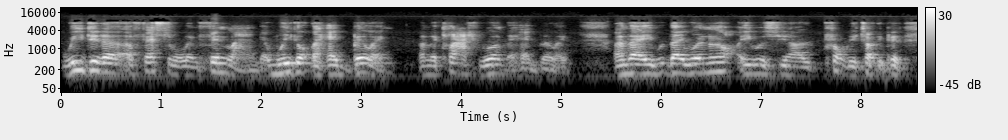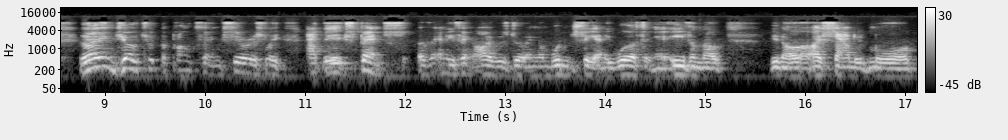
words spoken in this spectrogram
We did a, a festival in Finland, and we got the head billing, and the Clash weren't the head billing, and they they were not. He was, you know, probably totally pissed. And I think Joe took the punk thing seriously at the expense of anything I was doing, and wouldn't see any worth in it, even though you know, I sounded more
